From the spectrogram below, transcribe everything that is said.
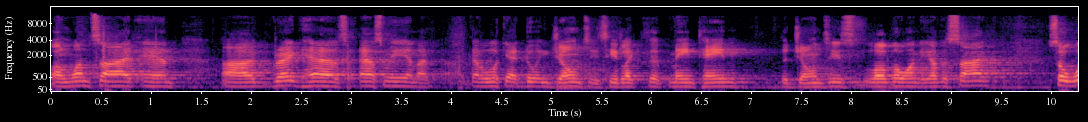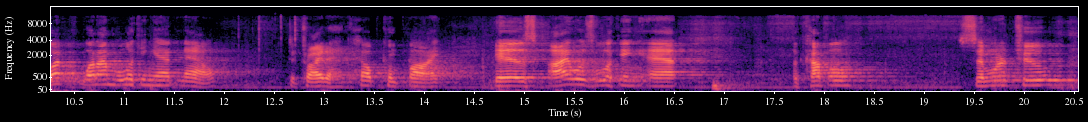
on one side, and uh, Greg has asked me, and I've got to look at doing Jonesies. He'd like to maintain the Jonesies logo on the other side. So what, what I'm looking at now, to try to help comply, is I was looking at a couple similar to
